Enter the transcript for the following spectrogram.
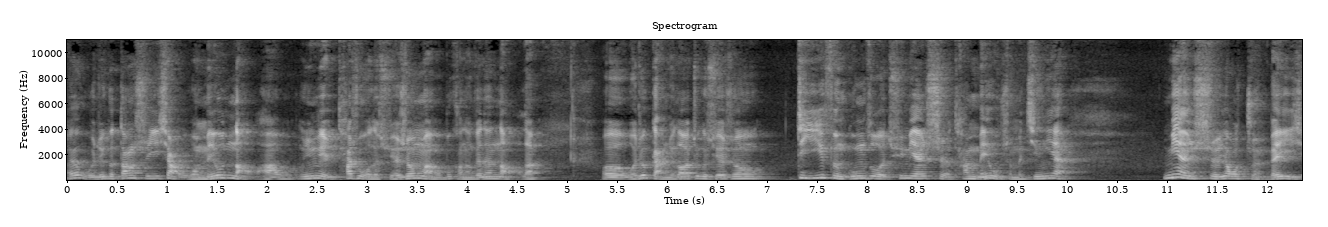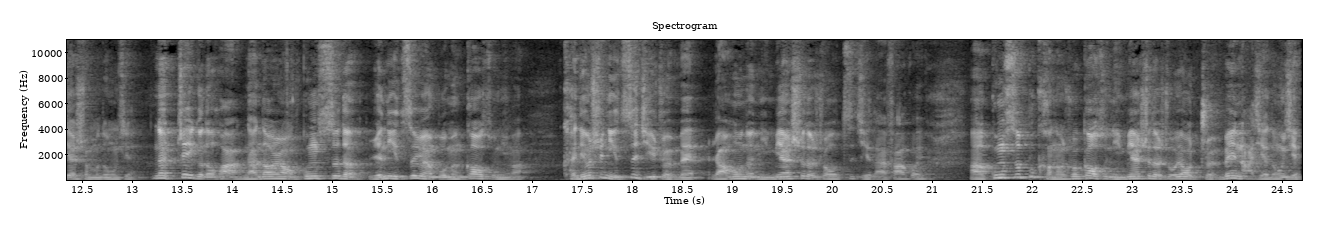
哎，我这个当时一下我没有脑啊，因为他是我的学生嘛，我不可能跟他脑的，呃，我就感觉到这个学生第一份工作去面试，他没有什么经验，面试要准备一些什么东西？那这个的话，难道让公司的人力资源部门告诉你吗？肯定是你自己准备，然后呢，你面试的时候自己来发挥，啊，公司不可能说告诉你面试的时候要准备哪些东西，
